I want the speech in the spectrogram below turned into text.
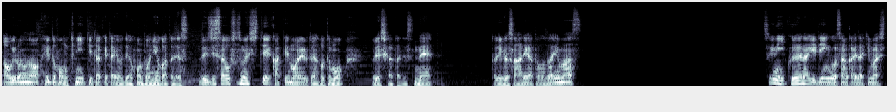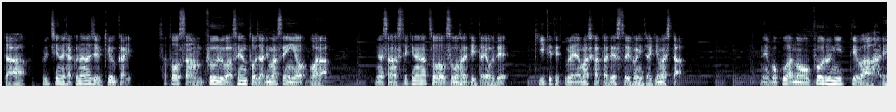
青色のヘッドホン気に入っていただけたようで本当に良かったです。で、実際お勧めして買ってもらえるというのはとても嬉しかったですね。鳥広さんありがとうございます。次に黒柳りんごさんからいただきました。フルチーの179回。佐藤さん、プールは銭湯じゃありませんよ。わら。皆さん素敵な夏を過ごされていたようで、聞いてて羨ましかったですというふうにいただきました。ね、僕はあの、プールに行っては、えっ、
